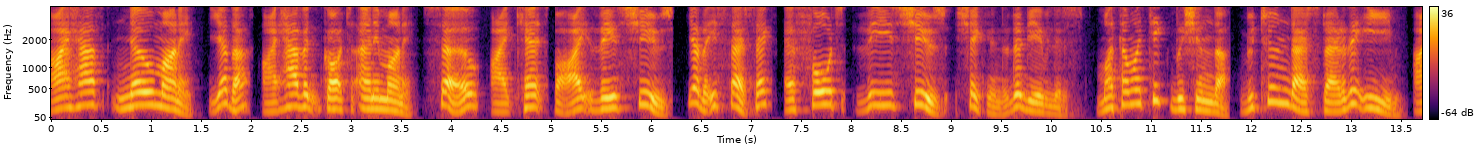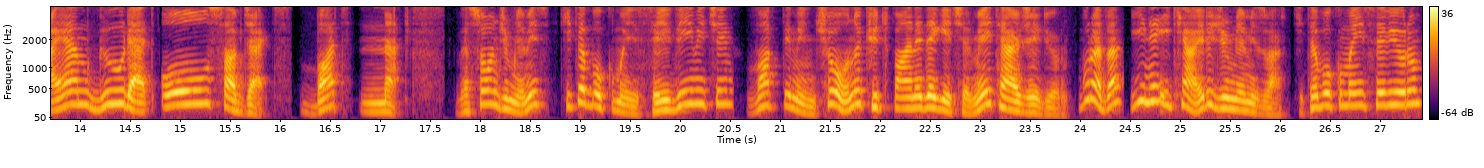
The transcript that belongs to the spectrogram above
I have no money ya da I haven't got any money. So I can't buy these shoes. Ya da istersek afford these shoes şeklinde de diyebiliriz. Matematik dışında bütün derslerde iyiyim. I am good at all subjects but maths. Ve son cümlemiz kitap okumayı sevdiğim için vaktimin çoğunu kütüphanede geçirmeyi tercih ediyorum. Burada yine iki ayrı cümlemiz var. Kitap okumayı seviyorum.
